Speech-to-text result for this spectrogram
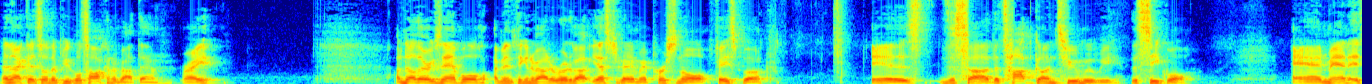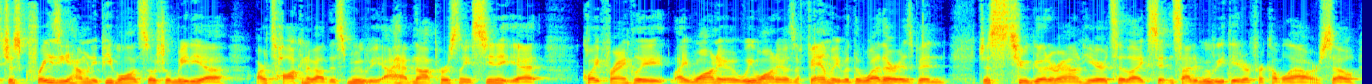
and that gets other people talking about them right Another example I've been thinking about, I wrote about yesterday in my personal Facebook, is this uh, the Top Gun 2 movie, the sequel. And man, it's just crazy how many people on social media are talking about this movie. I have not personally seen it yet. Quite frankly, I want to. We want to as a family, but the weather has been just too good around here to like sit inside a movie theater for a couple hours. So,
